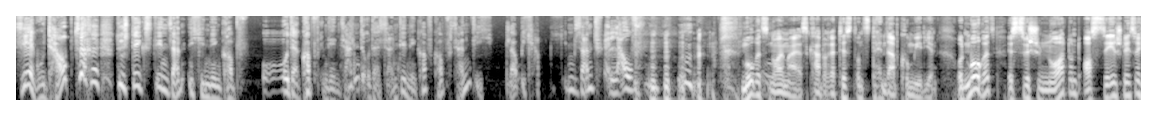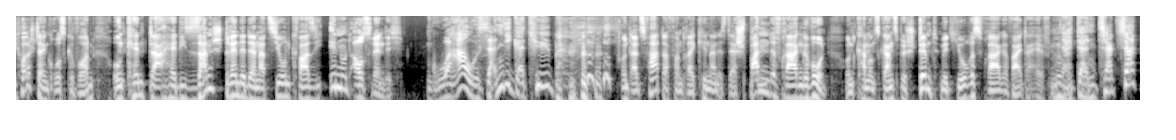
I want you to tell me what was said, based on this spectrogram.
Sehr gut. Hauptsache, du steckst den Sand nicht in den Kopf. Oder Kopf in den Sand oder Sand in den Kopf. Kopf, Sand. Ich glaube, ich habe im Sand verlaufen. Moritz Neumeier ist Kabarettist und Stand-up-Comedian. Und Moritz ist zwischen Nord- und Ostsee in Schleswig-Holstein groß geworden und kennt daher die Sandstrände der Nation quasi in- und auswendig. Wow, sandiger Typ. Und als Vater von drei Kindern ist er spannende Fragen gewohnt und kann uns ganz bestimmt mit Joris Frage weiterhelfen. Na dann zack, zack.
